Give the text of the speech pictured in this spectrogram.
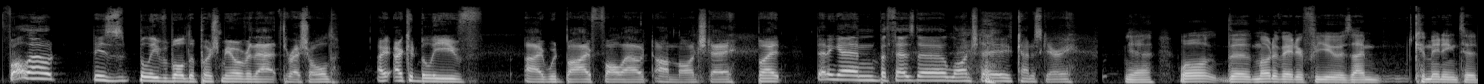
Fallout is believable to push me over that threshold. I, I could believe I would buy Fallout on launch day, but then again, Bethesda launch day is kind of scary. Yeah. Well, the motivator for you is I'm committing to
